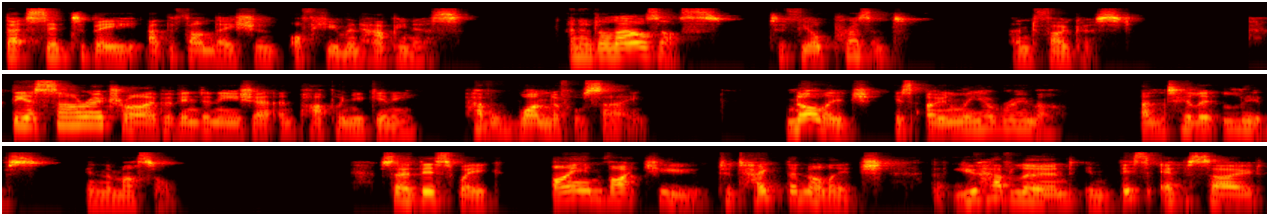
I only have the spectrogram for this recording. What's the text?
that's said to be at the foundation of human happiness. And it allows us to feel present and focused. The Asaro tribe of Indonesia and Papua New Guinea have a wonderful saying knowledge is only a rumor until it lives in the muscle. So this week, I invite you to take the knowledge that you have learned in this episode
